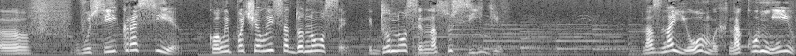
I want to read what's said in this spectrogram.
е, в- усій красі, коли почалися доноси. І доноси на сусідів, на знайомих, на кумів.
